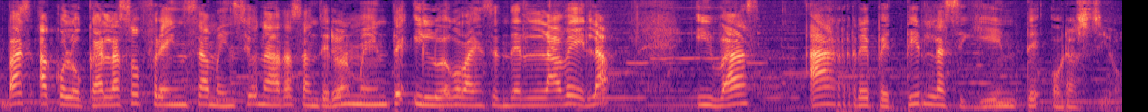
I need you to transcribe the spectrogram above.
vas a colocar las ofrendas mencionadas anteriormente y luego vas a encender la vela y vas a repetir la siguiente oración.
